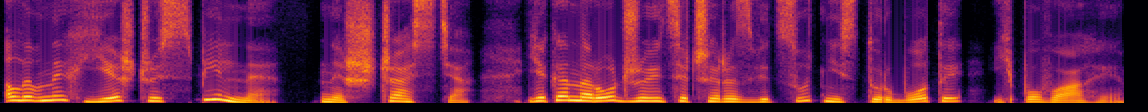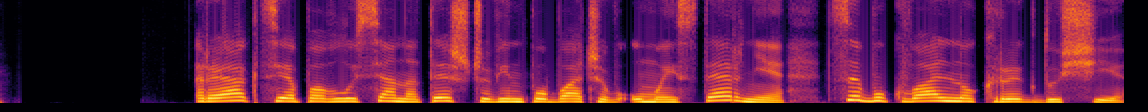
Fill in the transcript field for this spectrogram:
але в них є щось спільне нещастя, яке народжується через відсутність турботи й поваги. Реакція Павлуся на те, що він побачив у майстерні, це буквально крик душі.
